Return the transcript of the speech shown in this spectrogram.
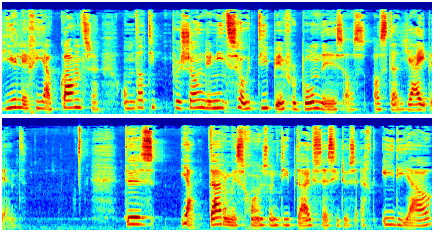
Hier liggen jouw kansen. Omdat die persoon er niet zo diep in verbonden is als, als dat jij bent. Dus ja, daarom is gewoon zo'n deep dive sessie dus echt ideaal.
